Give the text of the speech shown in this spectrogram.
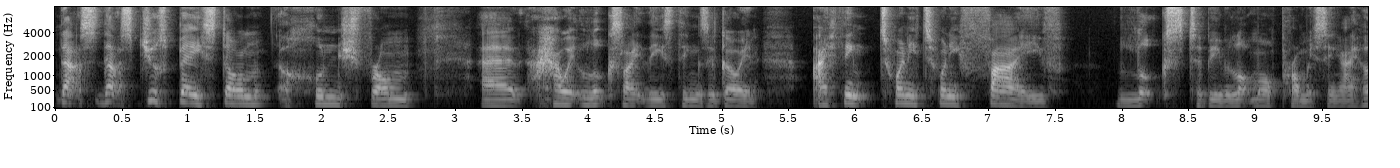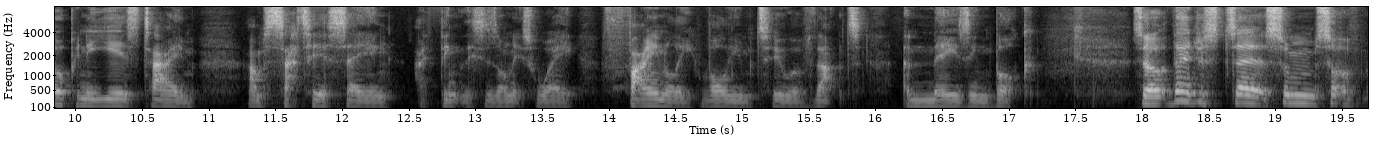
That's that's just based on a hunch from uh, how it looks like these things are going. I think 2025 looks to be a lot more promising. I hope in a year's time I'm sat here saying I think this is on its way. Finally, volume two of that amazing book. So they're just uh, some sort of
